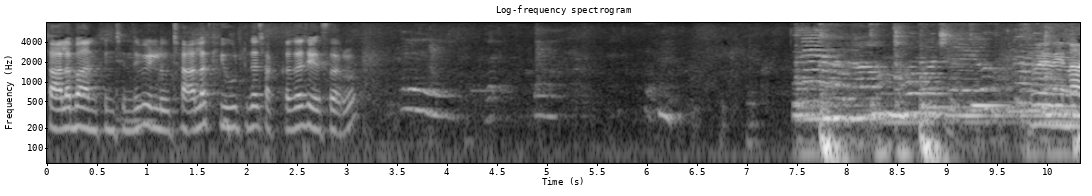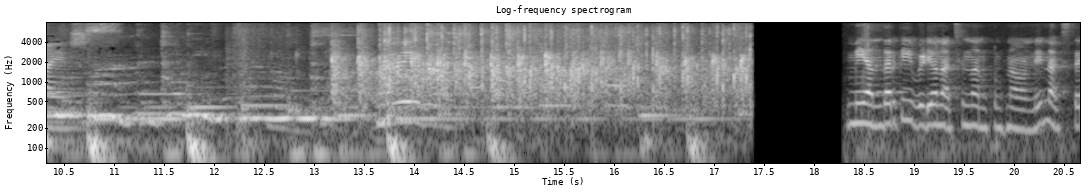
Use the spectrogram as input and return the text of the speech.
చాలా బాగా అనిపించింది. వీళ్ళు చాలా క్యూట్గా చక్కగా చేశారు. వెరీ నైస్ మీ అందరికీ ఈ వీడియో నచ్చింది అనుకుంటున్నామండి. నచ్చితే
